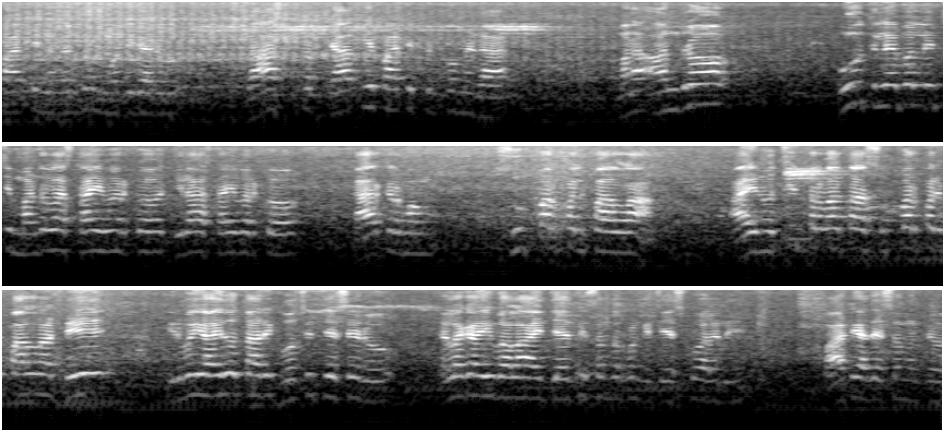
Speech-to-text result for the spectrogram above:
పార్టీ నరేంద్ర మోదీ గారు రాష్ట్ర జాతీయ పార్టీ పిలుపు మీద మన అందరూ బూత్ లెవెల్ నుంచి మండల స్థాయి వరకు జిల్లా స్థాయి వరకు కార్యక్రమం సూపర్ పరిపాలన ఆయన వచ్చిన తర్వాత సూపర్ పరిపాలన డే ఇరవై ఐదో తారీఖు ఘోషణ చేశారు. ఎలాగ ఇవాళ ఆయన జయంతి సందర్భంగా చేసుకోవాలని పార్టీ ఆదేశంలో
